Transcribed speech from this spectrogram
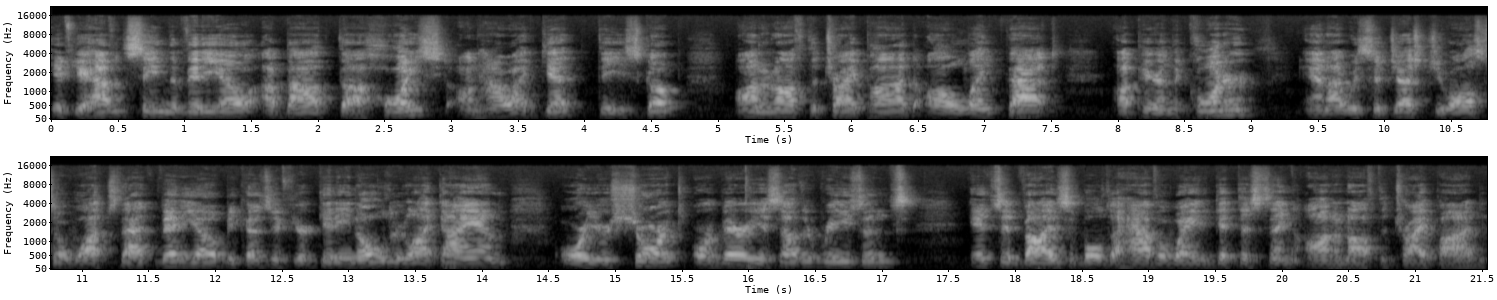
If you haven't seen the video about the hoist on how I get the scope on and off the tripod, I'll link that up here in the corner. And I would suggest you also watch that video because if you're getting older like I am, or you're short, or various other reasons, it's advisable to have a way to get this thing on and off the tripod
